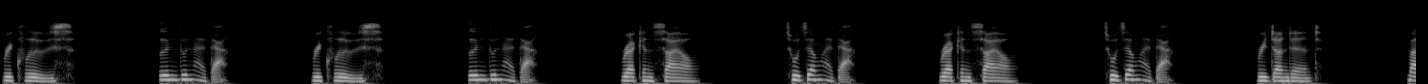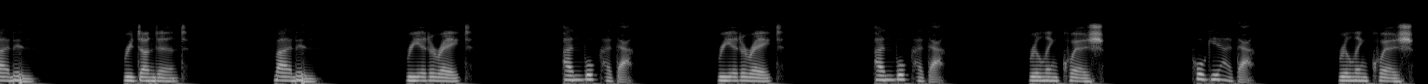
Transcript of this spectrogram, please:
recluse, 은둔하다, recluse, 은둔하다, reconcile, 조정하다, reconcile, 조정하다, redundant, 많은, redundant, 많은, reiterate, 반복하다, reiterate, 반복하다, relinquish, 포기하다, relinquish,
